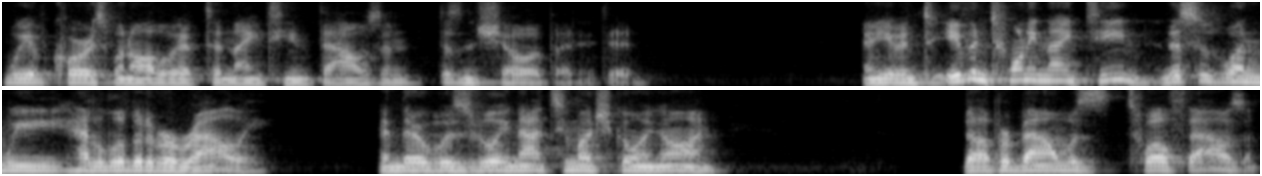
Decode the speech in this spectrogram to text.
we, of course, went all the way up to 19,000. Doesn't show it, but it did. And even, even 2019, this is when we had a little bit of a rally and there was really not too much going on. The upper bound was 12,000.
